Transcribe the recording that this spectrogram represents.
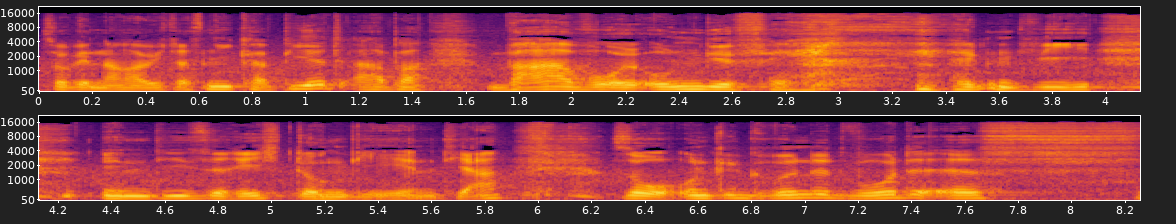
So genau habe ich das nie kapiert, aber war wohl ungefähr irgendwie in diese Richtung gehend, ja. So, und gegründet wurde es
